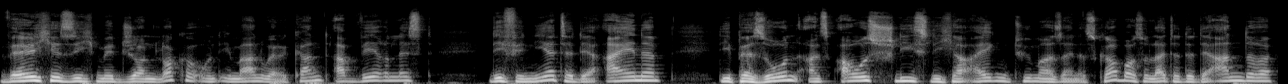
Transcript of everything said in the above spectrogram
welche sich mit John Locke und Immanuel Kant abwehren lässt, definierte der eine die Person als ausschließlicher Eigentümer seines Körpers, so leitete der andere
